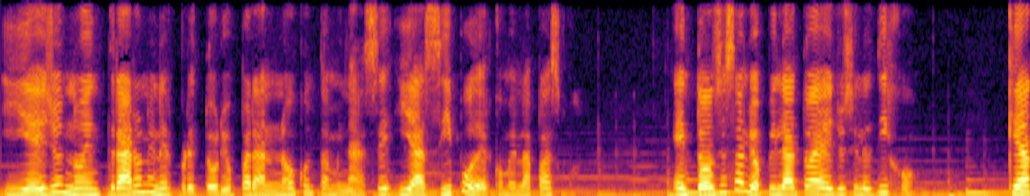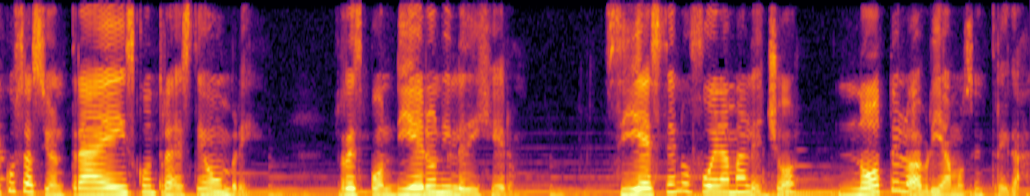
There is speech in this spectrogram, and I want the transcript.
y ellos no entraron en el pretorio para no contaminarse y así poder comer la Pascua. Entonces salió Pilato a ellos y les dijo, ¿qué acusación traéis contra este hombre? Respondieron y le dijeron, si este no fuera malhechor, no te lo habríamos entregado.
